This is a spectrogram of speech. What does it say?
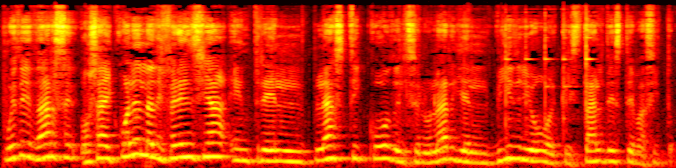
Puede darse, o sea, ¿y cuál es la diferencia entre el plástico del celular y el vidrio o el cristal de este vasito?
